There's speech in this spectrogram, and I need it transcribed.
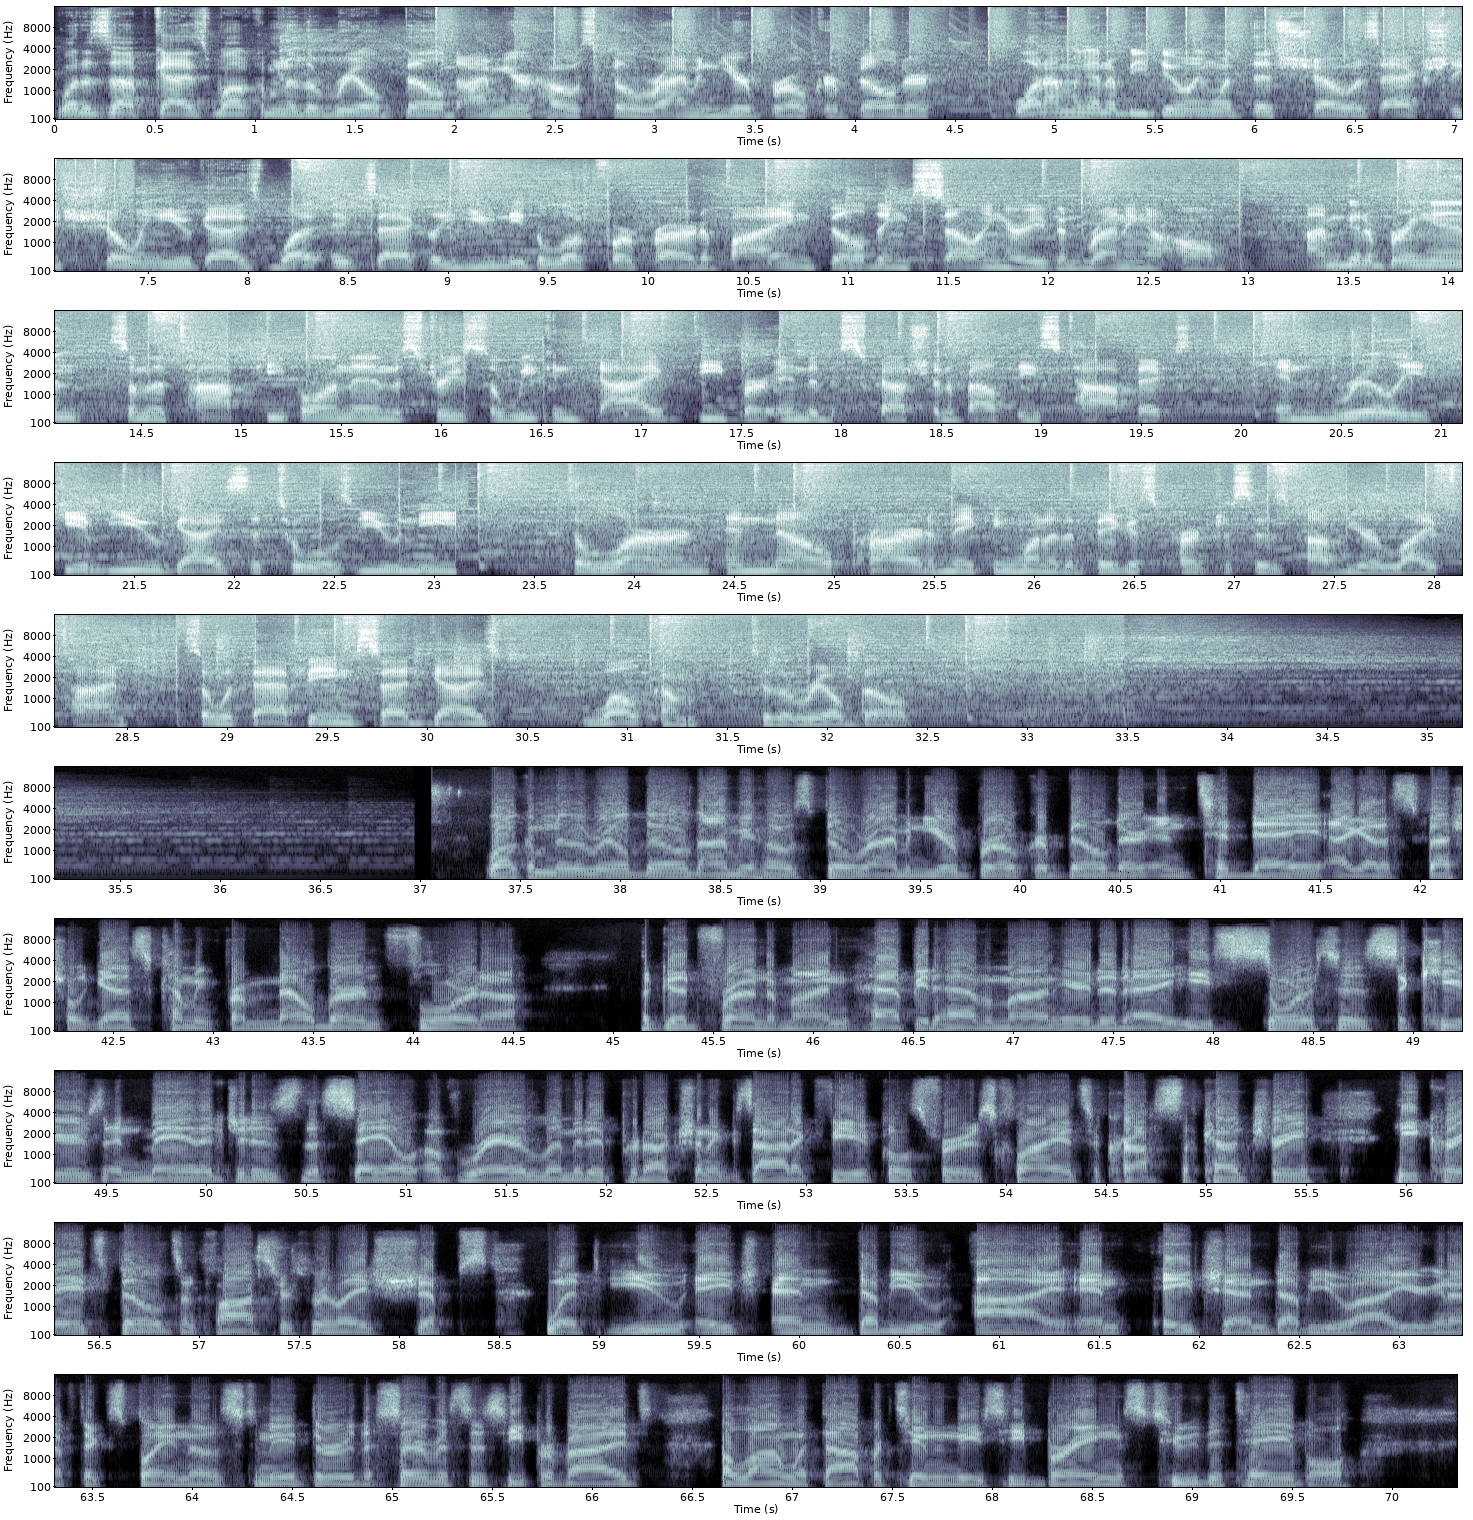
What is up, guys? Welcome to The Real Build. I'm your host, Bill Reiman, your broker builder. What I'm going to be doing with this show is actually showing you guys what exactly you need to look for prior to buying, building, selling, or even renting a home. I'm going to bring in some of the top people in the industry so we can dive deeper into discussion about these topics and really give you guys the tools you need to learn and know prior to making one of the biggest purchases of your lifetime. So, with that being said, guys, welcome to the Real Build. Welcome to the Real Build. I'm your host, Bill Reiman, your broker builder. And today I got a special guest coming from Melbourne, Florida a good friend of mine. Happy to have him on here today. He sources, secures, and manages the sale of rare limited production exotic vehicles for his clients across the country. He creates, builds, and fosters relationships with UHNWI and HNWI. You're going to have to explain those to me through the services he provides, along with the opportunities he brings to the table.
